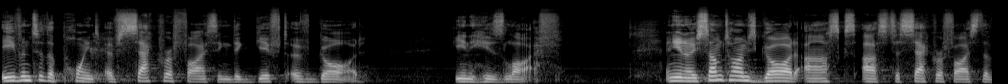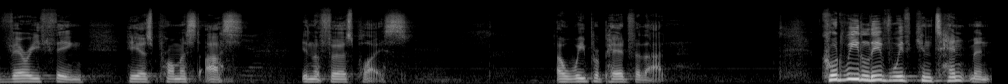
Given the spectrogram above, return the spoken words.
even to the point of sacrificing the gift of God in his life. And you know, sometimes God asks us to sacrifice the very thing he has promised us in the first place. Are we prepared for that? Could we live with contentment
